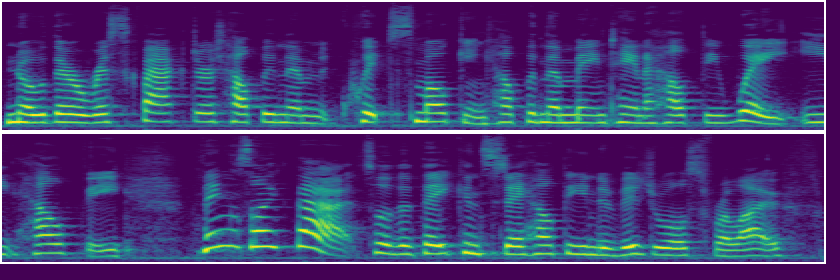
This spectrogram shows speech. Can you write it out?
know their risk factors, helping them quit smoking, helping them maintain a healthy weight, eat healthy, things like that, so that they can stay healthy individuals for life.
